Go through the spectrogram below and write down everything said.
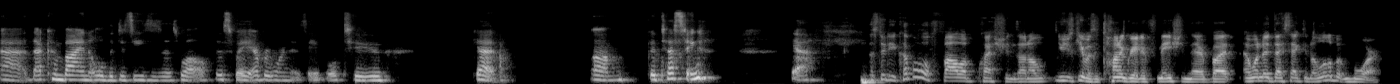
uh, that combine all the diseases as well. This way, everyone is able to get um, good testing. yeah. Do a couple of follow up questions. On a, you just gave us a ton of great information there, but I want to dissect it a little bit more.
